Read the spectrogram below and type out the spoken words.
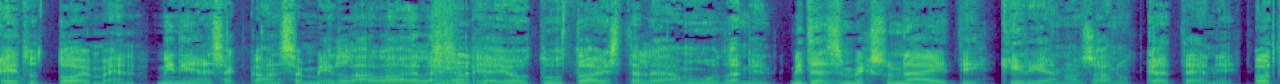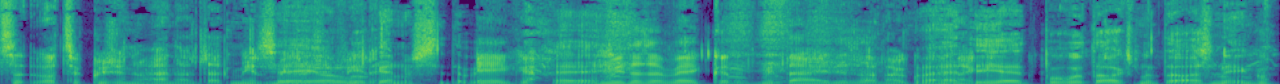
ei tule toimeen miniänsä kanssa millään lailla ja, ja joutuu taistelemaan ja muuta, niin mitä esimerkiksi sun äiti kirjan on saanut käteen, niin ootko kysynyt häneltä, että mi- se ei ole lukenut sitä vielä. Eikö? Ei. mitä sä veikkaat, että mitä äiti sanoo? Mä en tiedä, että puhutaanko me taas niin kuin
